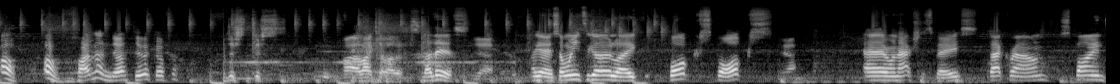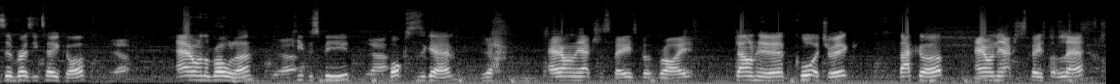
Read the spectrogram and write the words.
Oh, oh, fine then. Yeah, do it. Go for it. Just, just. I like it like this. Like this. Yeah. Okay, so I want you to go like box, box, Yeah. air on action space, background, spine to resi takeoff, Yeah. air on the roller, Yeah. keep the speed, Yeah. boxes again, Yeah. air on the action space but right, down here, quarter trick, back up, air on the action space but left,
